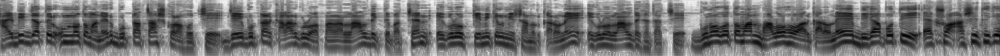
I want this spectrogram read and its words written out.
হাইব্রিড জাতের উন্নত মানের ভুট্টা চাষ করা হচ্ছে। যে ভুট্টার কালারগুলো আপনারা লাল দেখতে পাচ্ছেন, এগুলো কেমিক্যাল মিশানোর কারণে এগুলো লাল দেখা যাচ্ছে। গুণগত মান ভালো হওয়ার কারণে বিঘাপতি একশো আশি থেকে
